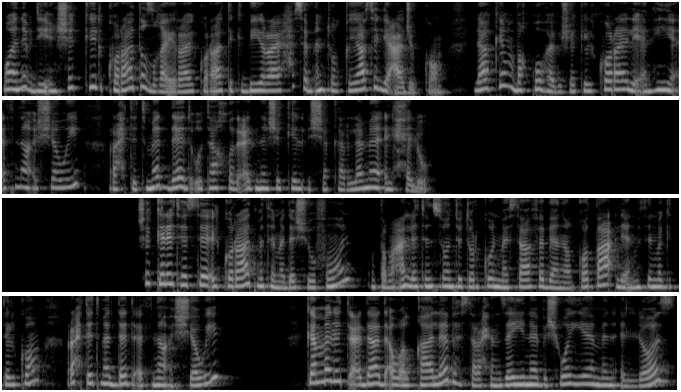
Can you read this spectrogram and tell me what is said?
ونبدي نشكل كرات صغيرة كرات كبيرة حسب أنتو القياس اللي عاجبكم. لكن بقوها بشكل كرة لأن هي أثناء الشوي راح تتمدد وتاخذ عندنا شكل الشكرلمة الحلو. شكلت هسه الكرات مثل ما تشوفون وطبعا لا تنسون تتركون مسافة بين القطع لأن مثل ما قلت لكم راح تتمدد أثناء الشوي. كملت إعداد أول قالب هسه راح نزينه بشوية من اللوز.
